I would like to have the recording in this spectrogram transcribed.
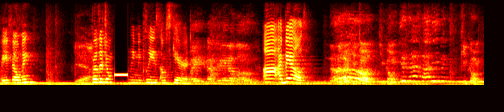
Are you filming? Yeah. Brother, don't leave me, please. I'm scared. Wait, you're not doing it alone? Uh, I bailed. No, no, keep going. Keep going. You're not, not even. Keep going.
